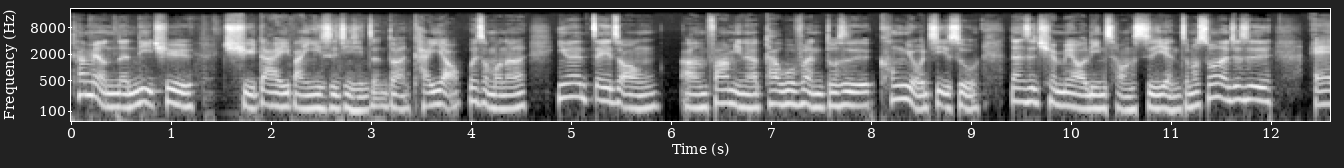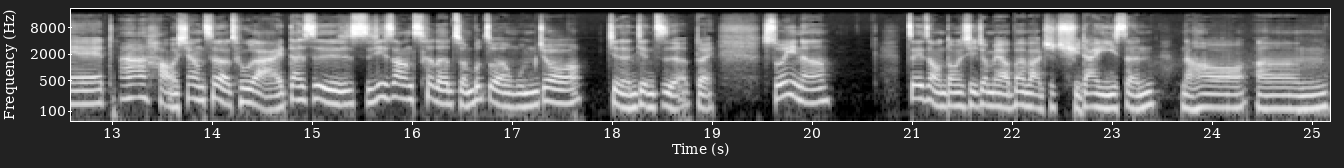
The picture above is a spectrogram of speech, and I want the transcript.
它没有能力去取代一般医师进行诊断、开药。为什么呢？因为这种嗯发明呢，大部分都是空有技术，但是却没有临床试验。怎么说呢？就是，诶，它好像测出来，但是实际上测得准不准，我们就见仁见智了。对，所以呢。这种东西就没有办法去取代医生，然后嗯，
